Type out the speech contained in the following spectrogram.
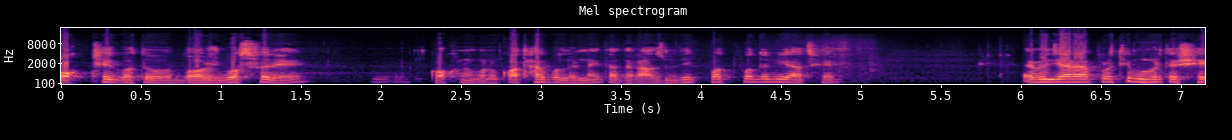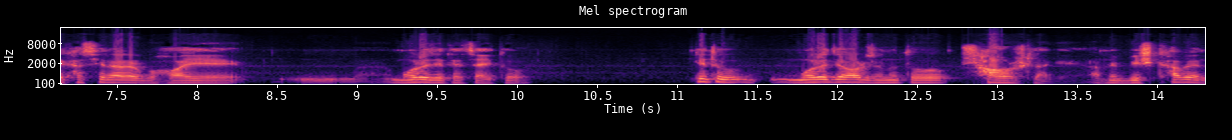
পক্ষে গত দশ বছরে কখনো কোনো কথা বলে নাই, তাদের রাজনৈতিক পদ পদবি আছে। এবং যারা প্রতি মুহূর্তে শেখ হাসিনার ভয়ে মরে যেতে চাইতো, কিন্তু মরে যাওয়ার জন্য তো সাহস লাগে। আপনি বিষ খাবেন,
